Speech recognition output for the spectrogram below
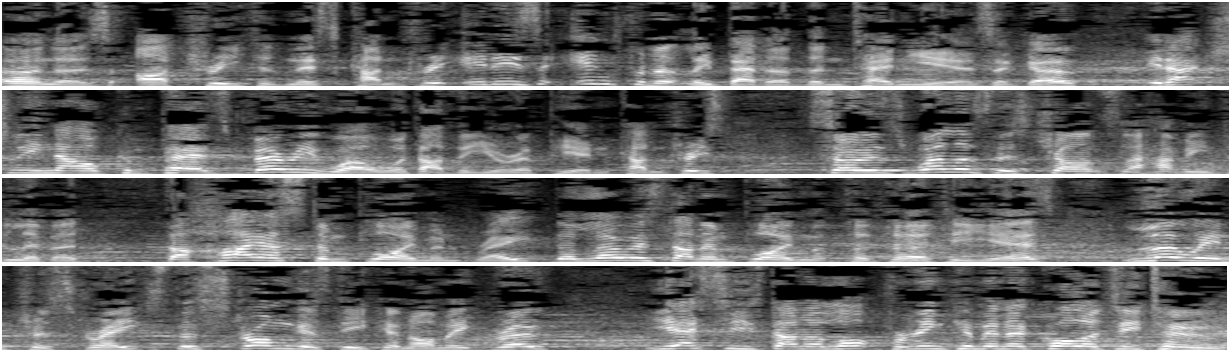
earners are treated in this country, it is infinitely better than 10 years ago. It actually now compares very well with other European countries. So, as well as this Chancellor having delivered the highest employment rate, the lowest unemployment for 30 years, low interest rates, the strongest economic growth, yes, he's done a lot for income inequality too.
